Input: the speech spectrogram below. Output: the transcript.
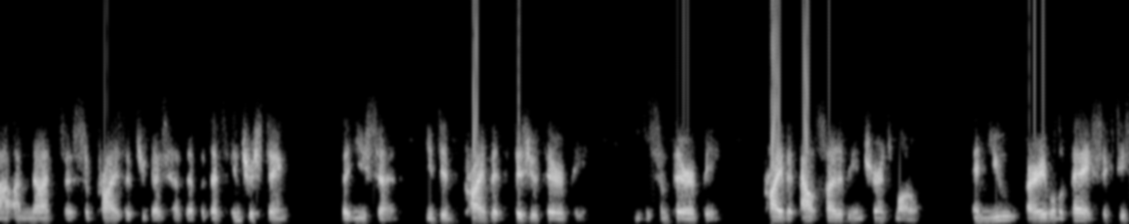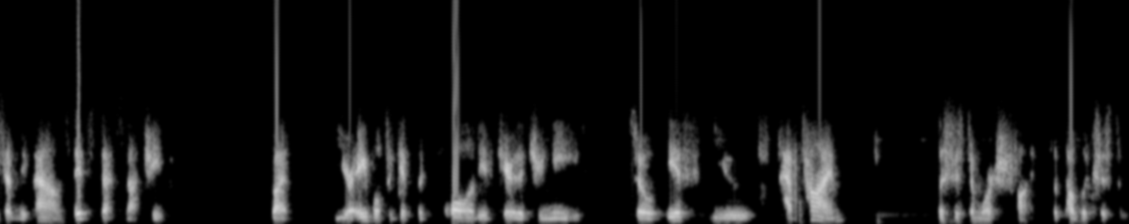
uh, I'm not uh, surprised that you guys have that, but that's interesting that you said you did private physiotherapy, you did some therapy, private outside of the insurance model, and you are able to pay 60, 70 pounds. It's that's not cheap, but you're able to get the quality of care that you need. So if you have time, the system works fine. The public system.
